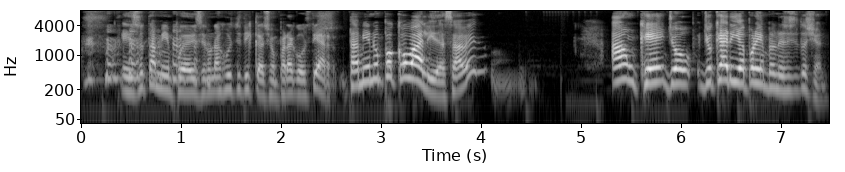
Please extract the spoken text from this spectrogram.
Eso también puede ser una justificación para ghostear. También un poco válida, ¿saben? Aunque yo, yo qué haría, por ejemplo, en esa situación.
